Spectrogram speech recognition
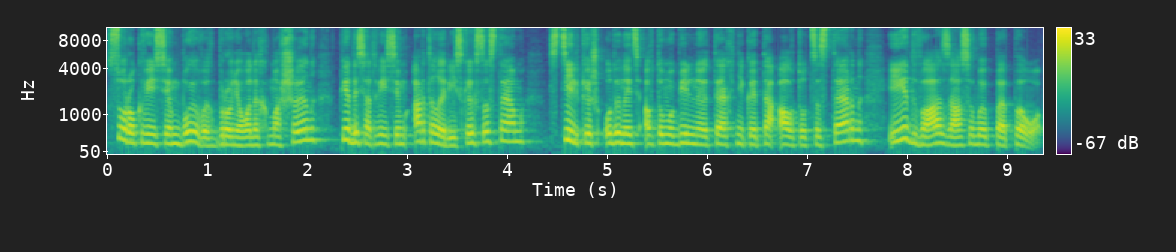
48 бойових броньованих машин, 58 артилерійських систем, стільки ж одиниць автомобільної техніки та автоцистерн і два засоби ППО.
